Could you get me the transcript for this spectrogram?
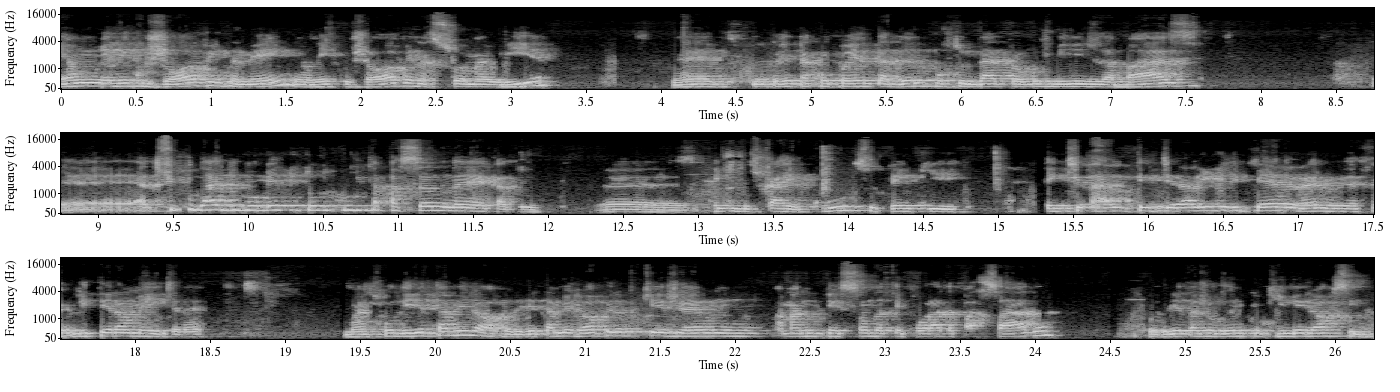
é um elenco jovem também, é um elenco jovem na sua maioria. Né? O que a gente está acompanhando está dando oportunidade para alguns meninos da base. É, a dificuldade do momento que todo clube está passando, né, Cadu? É, tem que buscar recurso, tem que, tem que, tirar, tem que tirar leite de pedra, né? literalmente, né? Mas poderia estar tá melhor, poderia estar tá melhor porque já é um, a manutenção da temporada passada, poderia estar tá jogando um pouquinho melhor sim.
